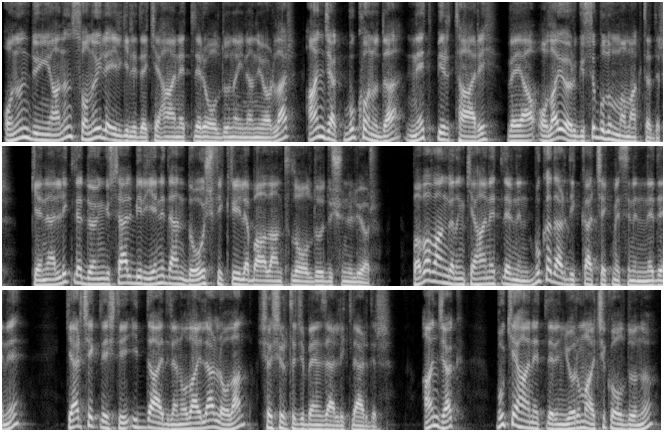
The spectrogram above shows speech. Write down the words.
onun dünyanın sonuyla ilgili de kehanetleri olduğuna inanıyorlar. Ancak bu konuda net bir tarih veya olay örgüsü bulunmamaktadır. Genellikle döngüsel bir yeniden doğuş fikriyle bağlantılı olduğu düşünülüyor. Baba Vanga'nın kehanetlerinin bu kadar dikkat çekmesinin nedeni gerçekleştiği iddia edilen olaylarla olan şaşırtıcı benzerliklerdir. Ancak bu kehanetlerin yoruma açık olduğunu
